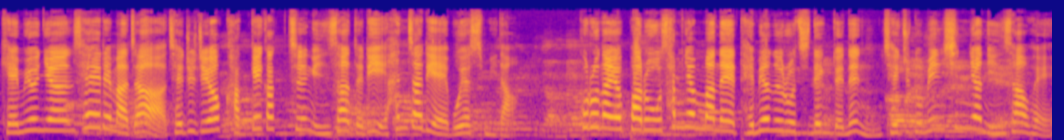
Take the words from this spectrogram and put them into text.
개묘년 새해를 맞아 제주 지역 각계각층 인사들이 한자리에 모였습니다. 코로나 여파로 3년 만에 대면으로 진행되는 제주도민 신년 인사회.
